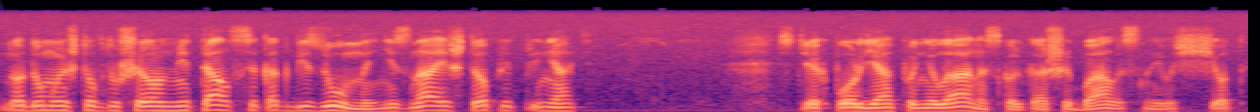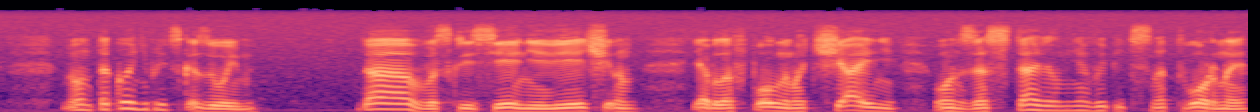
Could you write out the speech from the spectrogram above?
но думаю, что в душе он метался как безумный, не зная, что предпринять. С тех пор я поняла, насколько ошибалась на его счет, но он такой непредсказуемый. Да, в воскресенье вечером я была в полном отчаянии, он заставил меня выпить снотворное,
